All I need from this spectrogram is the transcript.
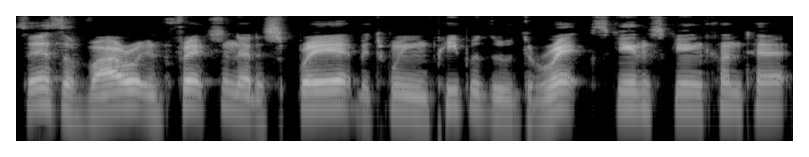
Says a viral infection that is spread between people through direct skin to skin contact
